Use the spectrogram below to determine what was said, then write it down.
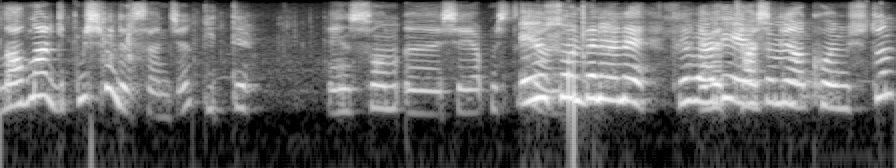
Lavlar gitmiş midir sence? Gitti. En son e, şey yapmıştık En yani. son ben hani ne vardı Evet ya, en taş son bir koymuştun.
